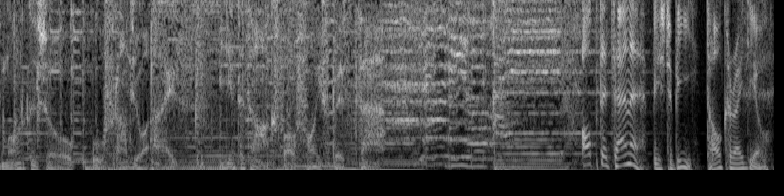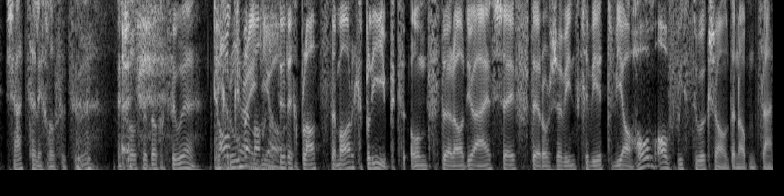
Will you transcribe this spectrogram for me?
Die Morgenshow auf Radio 1. Jeden Tag von 5 bis 10. Ab der 10 bist du dabei. Talk Radio. Schätzchen, ich höre zu. Ich höre doch zu. Die Krume macht natürlich Platz, der Markt bleibt. Und der Radio 1-Chef, der Roger Winski, wird via Homeoffice zugeschaltet ab dem 10 Uhr.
